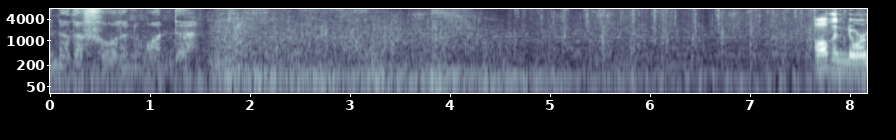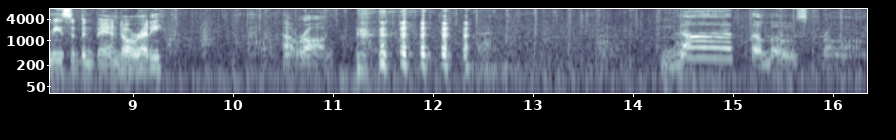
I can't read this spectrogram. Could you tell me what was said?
Another fallen wonder. All the normies have been banned already? Not wrong. Not the most wrong.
